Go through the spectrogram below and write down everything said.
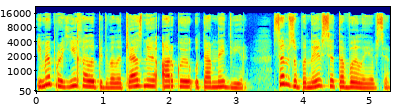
і ми проїхали під величезною аркою у темний двір. Сем зупинився та вилаявся.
